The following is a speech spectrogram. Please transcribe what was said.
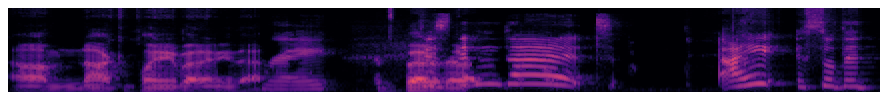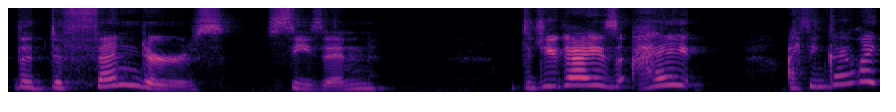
i'm not complaining about any of that Right. it's better than didn't that I so the the Defenders season? Did you guys? I I think I like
